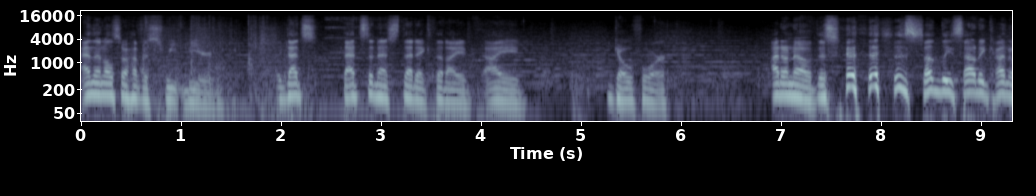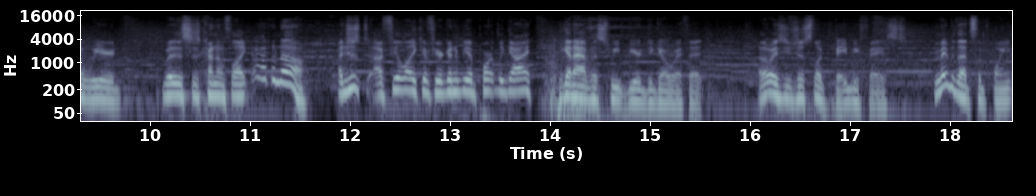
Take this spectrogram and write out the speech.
and then also have a sweet beard. Like, that's that's an aesthetic that I I go for. I don't know. This this is suddenly sounding kind of weird, but this is kind of like I don't know. I just I feel like if you're gonna be a portly guy, you gotta have a sweet beard to go with it. Otherwise, you just look baby faced. Maybe that's the point.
